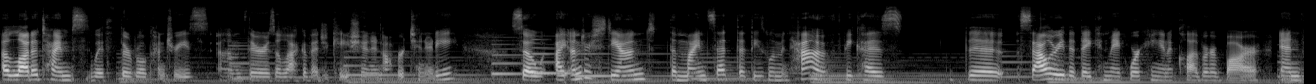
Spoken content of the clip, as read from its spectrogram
A lot of times with third world countries, um, there is a lack of education and opportunity. So I understand the mindset that these women have because the salary that they can make working in a club or a bar, and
